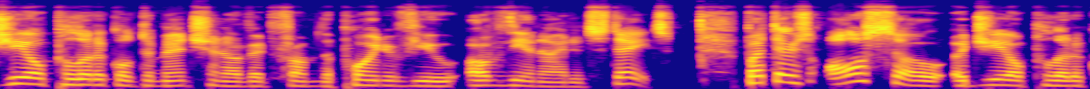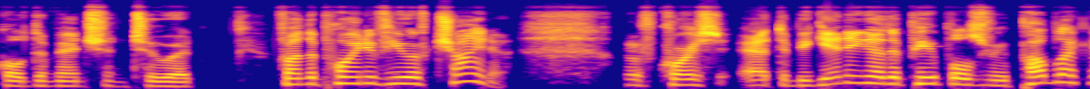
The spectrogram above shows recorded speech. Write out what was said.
geopolitical dimension of it from the point of view of the United States. But there's also a geopolitical dimension to it from the point of view of China. Of course, at the beginning of the People's Republic,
